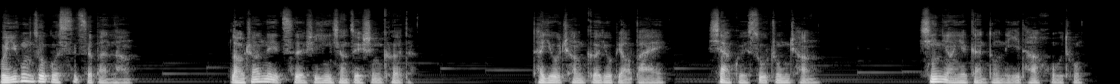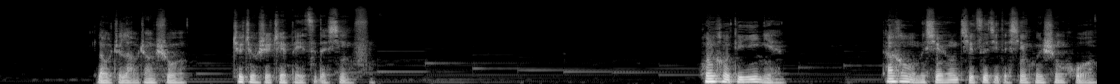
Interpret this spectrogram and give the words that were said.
我一共做过四次伴郎，老张那次是印象最深刻的。他又唱歌又表白，下跪诉衷肠，新娘也感动得一塌糊涂，搂着老张说：“这就是这辈子的幸福。”婚后第一年，他和我们形容起自己的新婚生活，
